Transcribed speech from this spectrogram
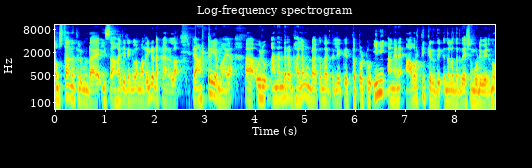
സംസ്ഥാനത്തിലും ഉണ്ടായ ഈ സാഹചര്യങ്ങളെ മറികടക്കാനുള്ള രാഷ്ട്രീയമായ ഒരു അനന്തര ഫലം ഉണ്ടാക്കുന്ന തരത്തിലേക്ക് എത്തപ്പെട്ടു. ഇനി അങ്ങനെ ആവർത്തിക്കരുത് എന്നുള്ള നിർദ്ദേശം കൂടി വരുന്നു.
